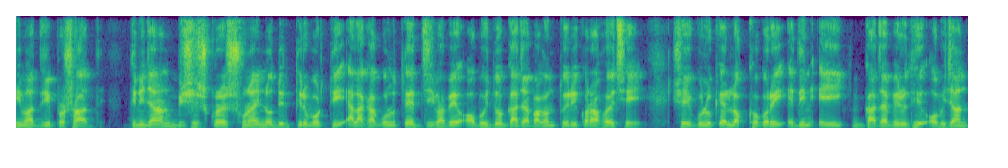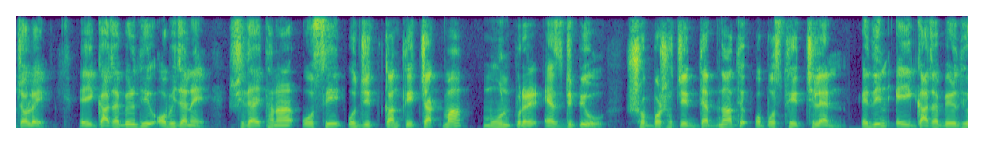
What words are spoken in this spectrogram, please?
হিমাদ্রি প্রসাদ। তিনি জানান, বিশেষ করে সুনাই নদীর তীরবর্তী এলাকাগুলোতে যেভাবে অবৈধ গাঁজা বাগান তৈরি করা হয়েছে, সেইগুলোকে লক্ষ্য করে এদিন এই গাঁজা বিরোধী অভিযান চলে। এই গাঁজা বিরোধী অভিযানে সিধাই থানার ওসি অজিত কান্তি চাকমা, মোহনপুরের এসডিপিও সব্যসাচী দেবনাথ উপস্থিত ছিলেন। এদিন এই গাঁজা বিরোধী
